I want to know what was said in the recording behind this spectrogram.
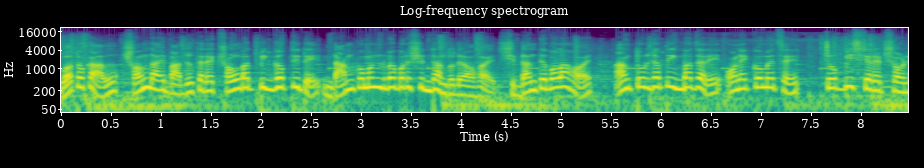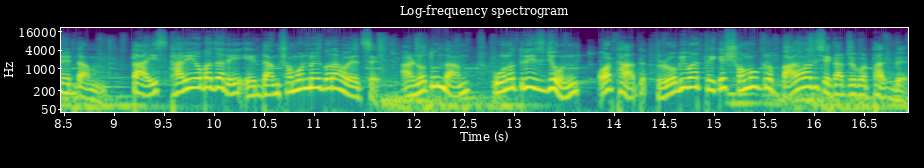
গতকাল সন্ধ্যায় বাজুতের এক সংবাদ বিজ্ঞপ্তিতে দাম কমানোর ব্যাপারে সিদ্ধান্ত দেওয়া হয়। সিদ্ধান্তে বলা হয়, আন্তর্জাতিক বাজারে অনেক কমেছে চব্বিশ ক্যারেট স্বর্ণের দাম। তাই স্থানীয় বাজারে এর দাম সমন্বয় করা হয়েছে। আর নতুন দাম উনত্রিশ জুন, অর্থাৎ রবিবার থেকে সমগ্র বাংলাদেশে কার্যকর থাকবে।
